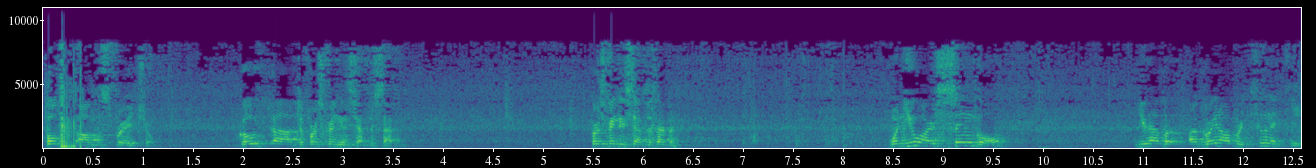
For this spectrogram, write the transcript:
Focus on the spiritual. Go uh, to 1 Corinthians chapter 7. 1 Corinthians chapter 7. When you are single, you have a, a great opportunity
